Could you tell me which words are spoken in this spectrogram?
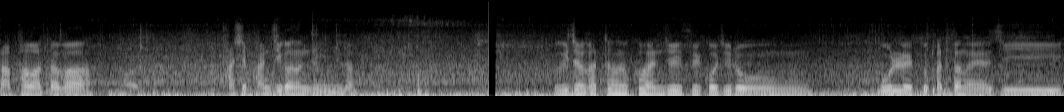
라파 갔다가 다시 반지 가는 중입니다. 의자 갖다 놓고 앉아있을 거지롱. 몰래 또 갖다 놔야지.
